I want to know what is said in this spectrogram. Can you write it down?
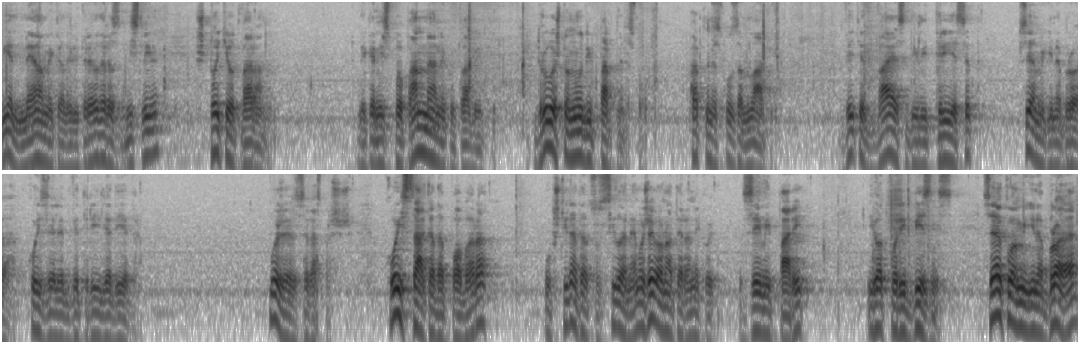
ние немаме каде ли треба да размислиме што ќе отвараме. Дека ни спопанна некој тварите. Да Друго што нуди партнерство. Партнерство за млади. Веќе 20 или 30, сега ми ги наброја, кој зеле 2-3 евра. Може да се распрашаш. Кој сака да побара, Обштината со сила не може да натера некој земи пари и отвори бизнис Сега кога ми ги наброја,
